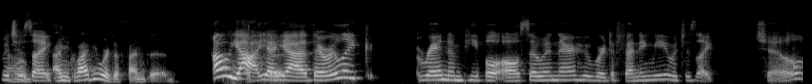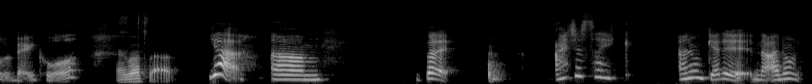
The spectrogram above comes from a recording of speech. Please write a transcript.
Which is Um, like I'm glad you were defended. Oh yeah, That's yeah, good. yeah. There were like random people also in there who were defending me, which is like chill, very cool. I love that. Yeah. Um but I just like I don't get it. and I don't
